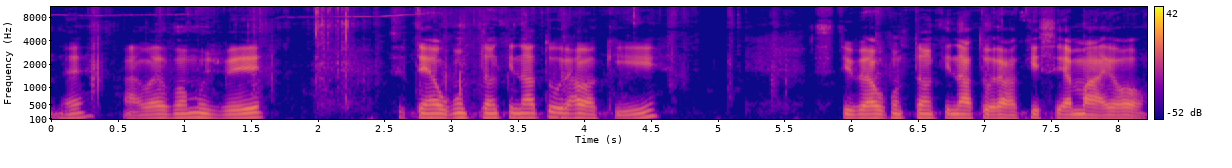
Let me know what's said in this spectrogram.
né? Agora vamos ver se tem algum tanque natural aqui se tiver algum tanque natural aqui, se é maior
